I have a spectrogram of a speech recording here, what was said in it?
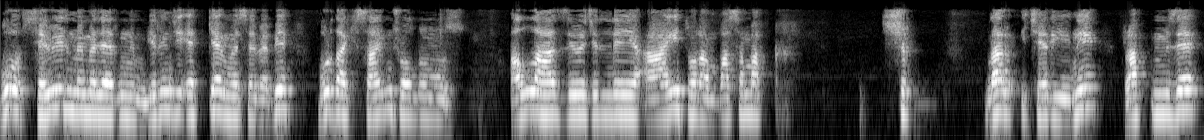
Bu sevilmemelerinin birinci etken ve sebebi buradaki saymış olduğumuz Allah Azze ve Celle'ye ait olan basamak şıklar içeriğini Rabbimize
